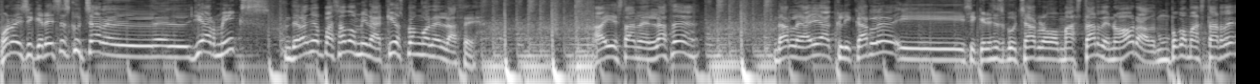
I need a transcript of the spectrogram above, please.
Bueno, y si queréis escuchar el, el Year Mix, del año pasado, mira, aquí os pongo el enlace. Ahí está el enlace. Darle ahí a clicarle y si queréis escucharlo más tarde, no ahora, un poco más tarde,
